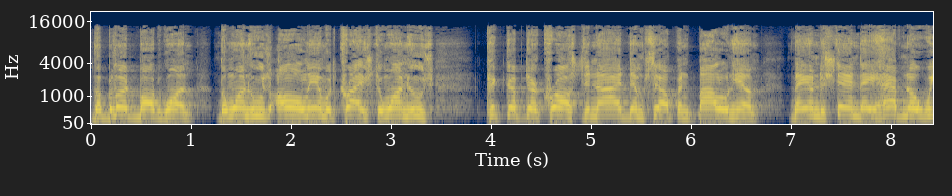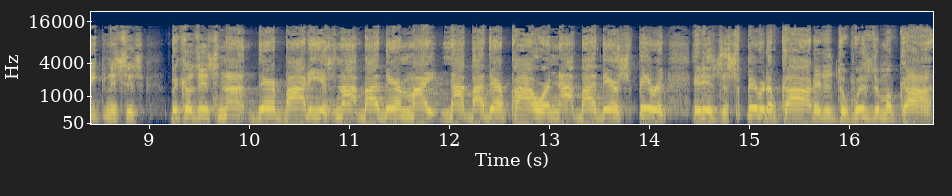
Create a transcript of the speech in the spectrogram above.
the blood bought one, the one who's all in with Christ, the one who's picked up their cross, denied themselves, and followed him, they understand they have no weaknesses because it's not their body. It's not by their might, not by their power, not by their spirit. It is the spirit of God. It is the wisdom of God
